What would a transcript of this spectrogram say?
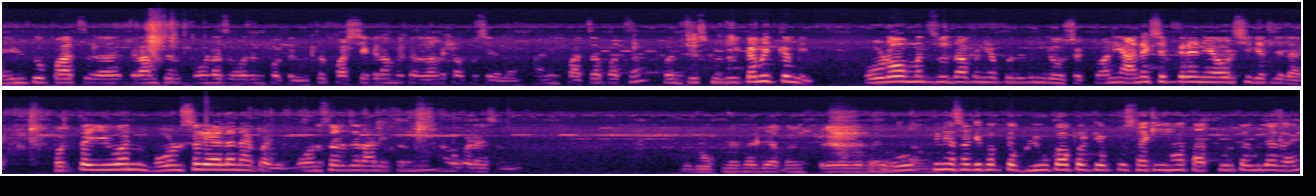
इंटू पाच अं, ग्रामचं बोंडाचं वजन पकडलं तर पाचशे ग्राम एका झाडाला कापूस यायला. आणि पाचा पाचा पंचवीस क्विंटल कमीत कमी. ओढोमध्ये सुद्धा आपण या पद्धतीने घेऊ शकतो. आणि अनेक शेतकऱ्यांनी यावर्षी घेतलेला आहे. फक्त इवन बोंडसड यायला नाही पाहिजे. बोंडसड जर आली तर मग अवघड आहे समजा. रोखण्यासाठी आपण स्प्रे वगैरे रोग पिण्यासाठी फक्त ब्ल्यू कॉपर टेप्टोसायक्लिन हा तात्पुरता विलाज आहे.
